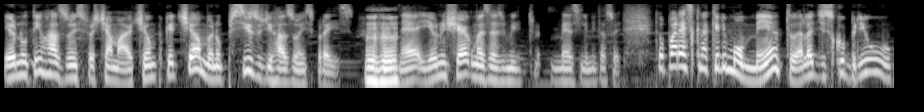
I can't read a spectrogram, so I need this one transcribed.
"Eu não tenho razões para te amar, eu te amo porque eu te amo, eu não preciso de razões para isso" Uhum. né? E eu não enxergo mais as mi- minhas limitações. Então parece que naquele momento ela descobriu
